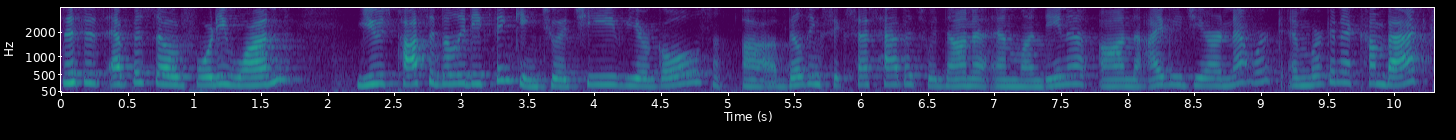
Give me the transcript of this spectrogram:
This is episode 41 Use possibility thinking to achieve your goals. Uh, building success habits with Donna and Londina on the IBGR network. And we're going to come back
